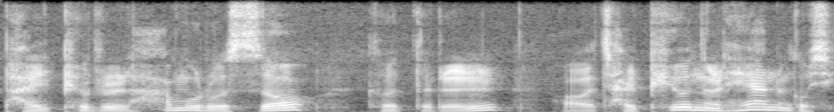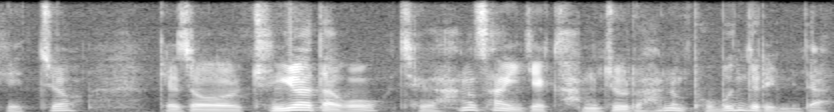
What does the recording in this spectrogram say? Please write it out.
발표를 함으로써 그것들을 어, 잘 표현을 해야 하는 것이겠죠. 그래서 중요하다고 제가 항상 이게 강조를 하는 부분들입니다.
